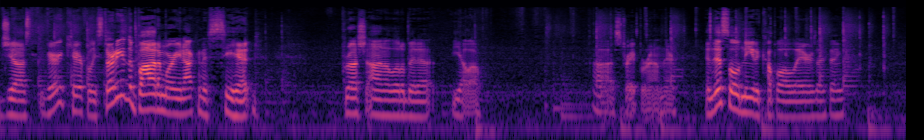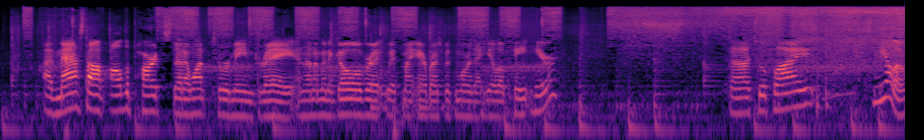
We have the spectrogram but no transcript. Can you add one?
just very carefully, starting at the bottom where you're not going to see it, brush on a little bit of yellow uh, stripe around there. And this will need a couple of layers, I think. I've masked off all the parts that I want to remain gray, and then I'm going to go over it with my airbrush with more of that yellow paint here uh, to apply some yellow.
